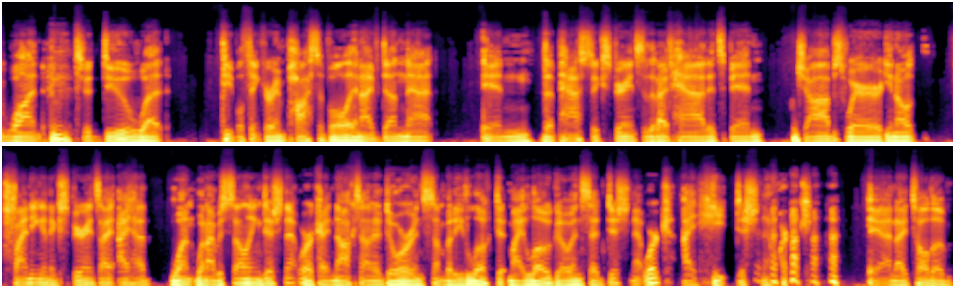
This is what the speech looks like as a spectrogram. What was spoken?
want hmm. to do what people think are impossible. And I've done that in the past experiences that I've had. It's been jobs where, you know, finding an experience. I, I had one when I was selling Dish Network, I knocked on a door and somebody looked at my logo and said, Dish Network. I hate Dish Network. and I told them,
